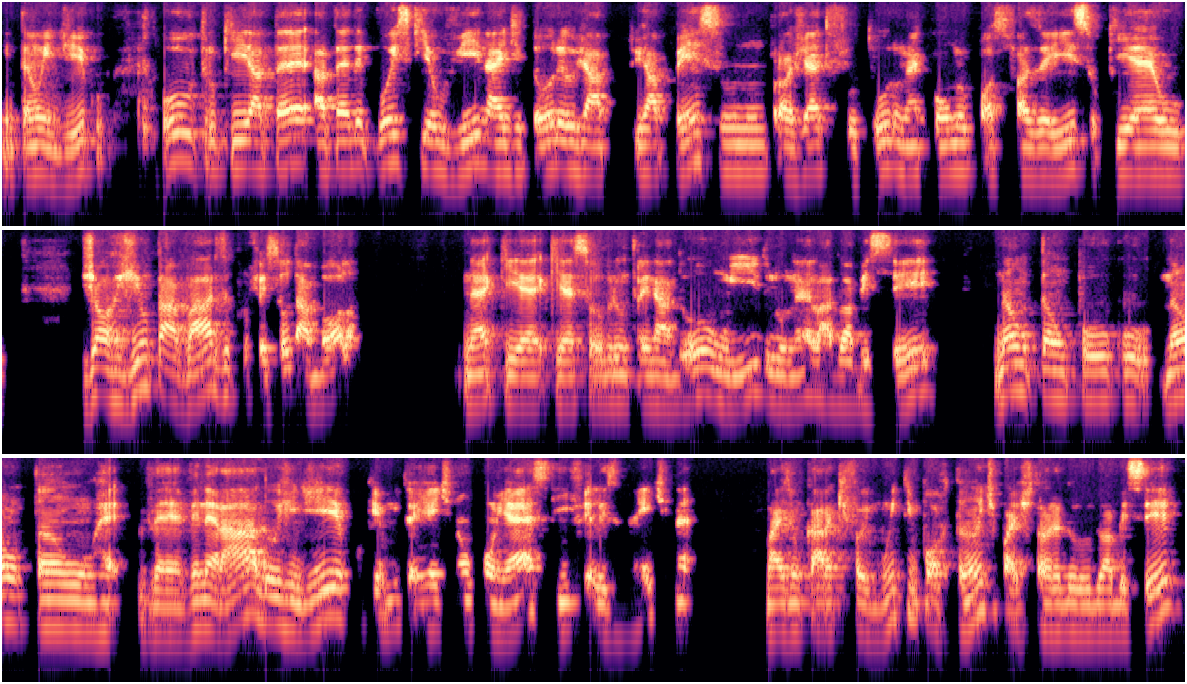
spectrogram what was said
Então, indico. Outro que até, até depois que eu vi na editora, eu já, já penso num projeto futuro, né, como eu posso fazer isso, que é o Jorginho Tavares, o professor da bola, né, que é, que é sobre um treinador, um ídolo, né, lá do ABC, não tão pouco, não tão venerado hoje em dia, porque muita gente não conhece, infelizmente, né, mas um cara que foi muito importante para a história do, do ABC.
